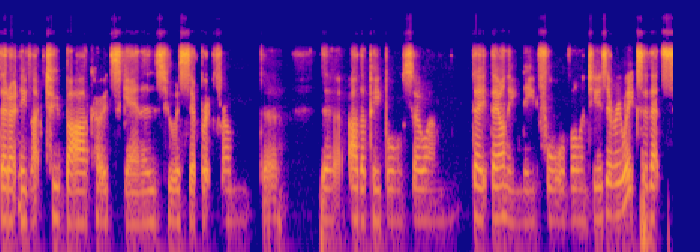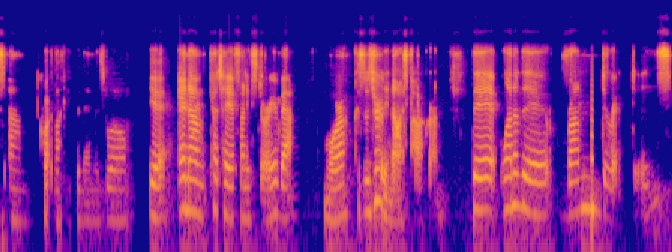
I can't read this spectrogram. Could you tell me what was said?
they don't need like two barcode scanners who are separate from the the other people. So um, they, they only need four volunteers every week. So that's um, quite lucky for them as well. Yeah. And um, can I tell you a funny story about Moora? Because it was a really nice park run. They're, one of their run directors,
